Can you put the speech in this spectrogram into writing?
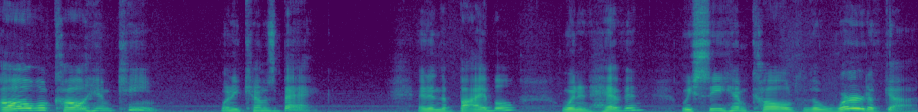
all will call him King when he comes back. And in the Bible, when in heaven, we see him called the Word of God.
